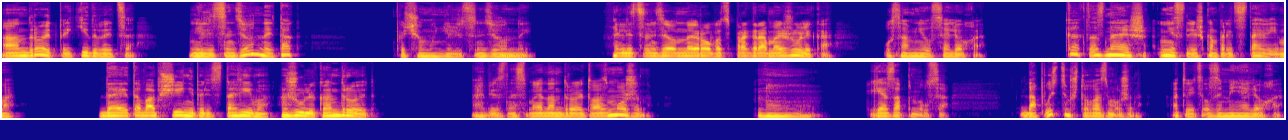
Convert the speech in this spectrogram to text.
а андроид прикидывается нелицензионный, так? Почему нелицензионный? Лицензионный робот с программой жулика, усомнился Лёха. Как-то, знаешь, не слишком представимо. Да это вообще непредставимо, жулик-андроид. А бизнесмен-андроид возможен? Ну, я запнулся. Допустим, что возможен, ответил за меня Лёха.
